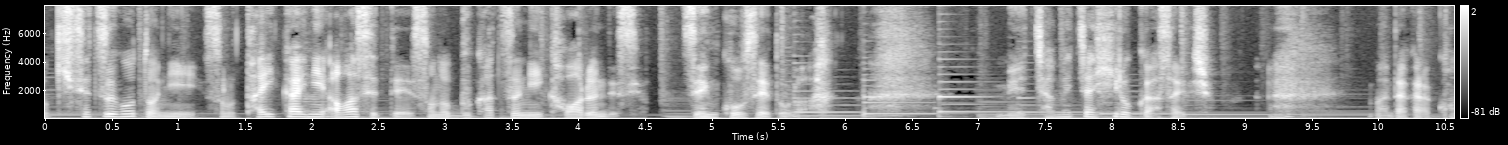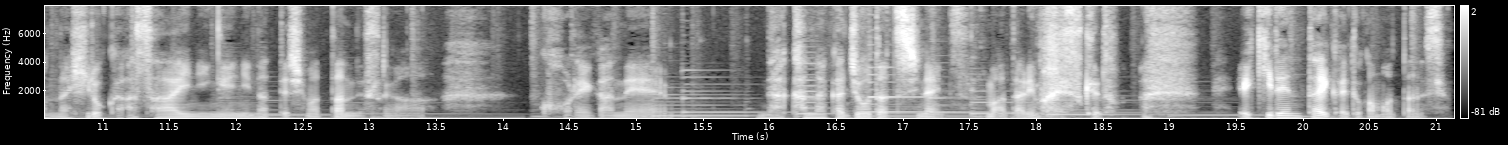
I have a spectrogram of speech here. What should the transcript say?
その季節ごとに、その大会に合わせてその部活に変わるんですよ。全校生徒が。めちゃめちゃ広く浅いでしょ。まあだからこんな広く浅い人間になってしまったんですが、これがね、なかなか上達しないんです。まあ当たり前ですけど。駅伝大会とかもあったんですよ。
